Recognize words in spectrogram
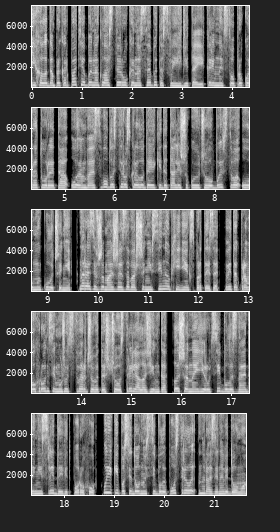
Приїхали на Прикарпаття, аби накласти руки на себе та своїх дітей. Керівництво прокуратури та УМВС в області розкрило деякі деталі шокуючого вбивства у Микуличині. Наразі вже майже завершені всі необхідні експертизи. Відтак правоохоронці можуть стверджувати, що стріляла жінка. Лише на її руці були знайдені сліди від пороху. У якій послідовності були постріли, наразі невідомо.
